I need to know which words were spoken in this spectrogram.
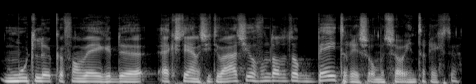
moet lukken vanwege de externe situatie? Of omdat het ook beter is om het zo in te richten?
